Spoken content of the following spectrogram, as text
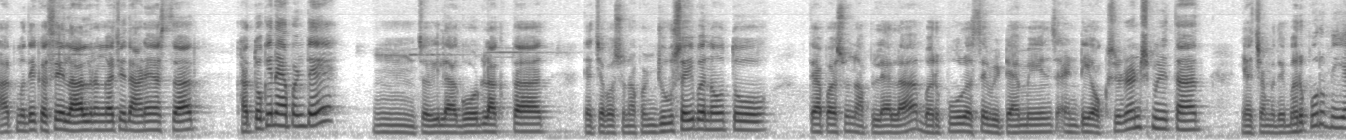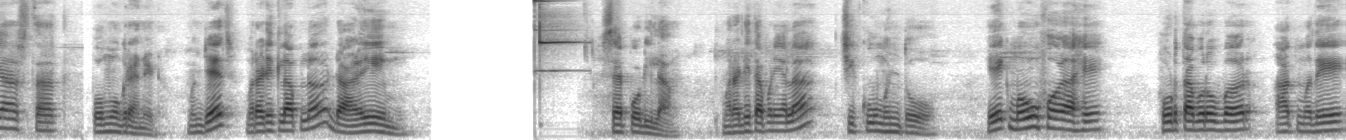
आतमध्ये कसे लाल रंगाचे दाणे असतात? खातो की नाही आपण ते? चवीला गोड लागतात. त्याच्यापासून आपण ज्यूसही बनवतो. त्यापासून आपल्याला भरपूर असे विटॅमिन्स अँटीऑक्सिडंट्स मिळतात. याच्यामध्ये भरपूर बिया असतात. पोमोग्रॅनेट म्हणजेच मराठीतलं आपलं डाळिंब. सॅपोडिला. मराठीत आपण याला चिकू म्हणतो. एक मऊ फळ आहे. फोडताबरोबर आतमध्ये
